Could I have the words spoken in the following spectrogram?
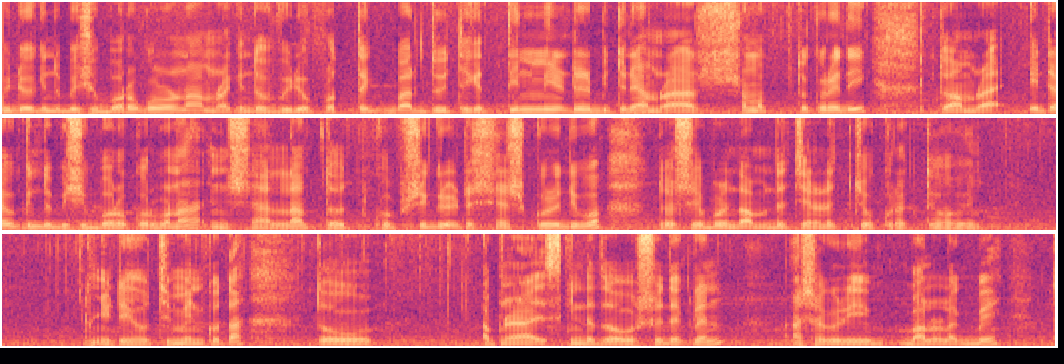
ভিডিও কিন্তু বেশি বড় করব না, আমরা কিন্তু ভিডিও প্রত্যেকবার দুই থেকে তিন মিনিটের ভিতরে আমরা সমাপ্ত করে দিই। তো আমরা এটাও কিন্তু বেশি বড় করব না, ইনশাআল্লাহ। তো খুব শীঘ্রই এটা শেষ করে দিব। তো সে পর্যন্ত আমাদের চ্যানেলে চোখ রাখতে হবে। এটাই হচ্ছে মেন কথা। তো আপনারা স্ক্রিনটা তো অবশ্যই দেখলেন। আশা করি ভালো লাগবে। তো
